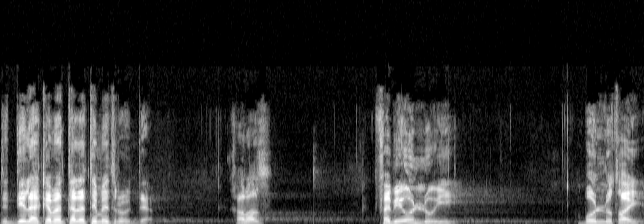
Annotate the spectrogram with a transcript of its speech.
تدي لها كمان 3 متر قدام. خلاص؟ فبيقول له إيه؟ بقول له طيب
